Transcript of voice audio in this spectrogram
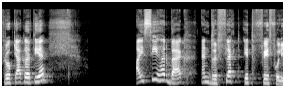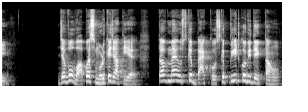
फिर वो क्या करती है? I see her back and reflect it faithfully जब वो वापस मुड़ के जाती है तब मैं उसके बैक को, उसके पीठ को भी देखता हूँ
